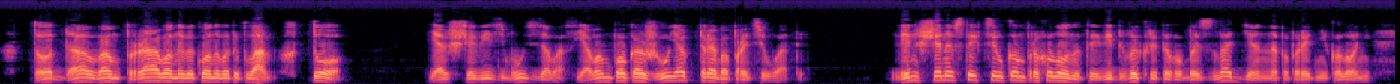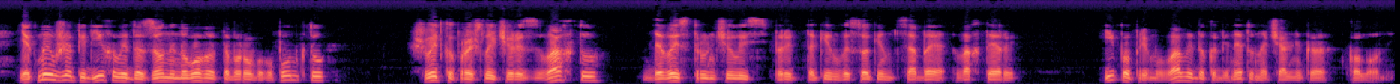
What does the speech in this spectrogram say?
Хто дав вам право не виконувати план? Хто? Я ще візьмусь за вас, я вам покажу, як треба працювати. Він ще не встиг цілком прохолонути від викритого безладдя на попередній колоні, як ми вже під'їхали до зони нового таборового пункту, швидко пройшли через вахту, де виструнчились перед таким високим цабе вахтери, і попрямували до кабінету начальника колони.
